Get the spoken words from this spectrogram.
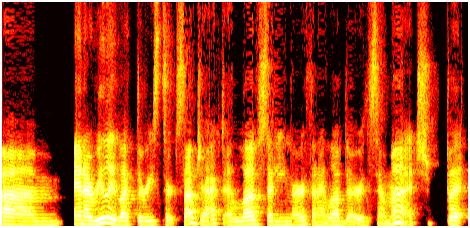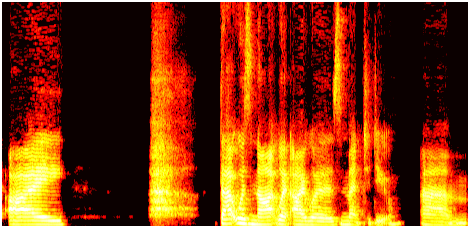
um, and i really liked the research subject. I love studying earth and i love the earth so much but i that was not what i was meant to do. Um,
